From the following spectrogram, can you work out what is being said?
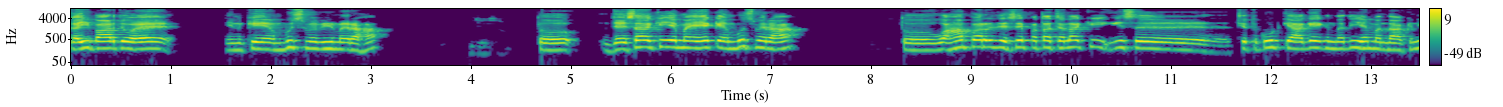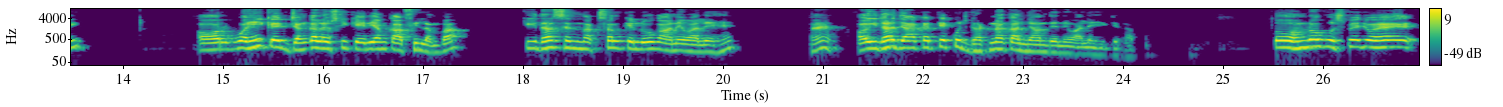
कई बार जो है इनके एम्बुश में भी मैं रहा। जी तो जैसा कि मैं एक एम्बुश में रहा तो वहाँ पर जैसे पता चला कि इस चित्रकूट के आगे एक नदी है मंदाकिनी और वहीं के एक जंगल है, उसकी एरिया में काफ़ी लंबा, कि इधर से नक्सल के लोग आने वाले हैं हैं, और इधर जा करके कुछ घटना का अंजाम देने वाले हैं किधर तो हम लोग उसमें जो है,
